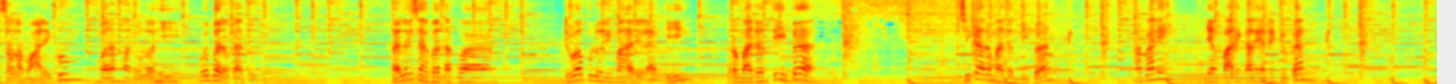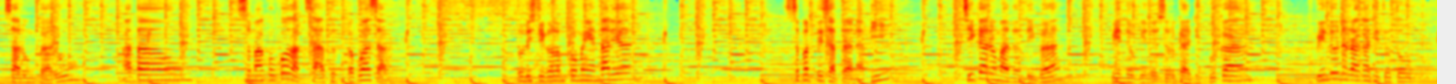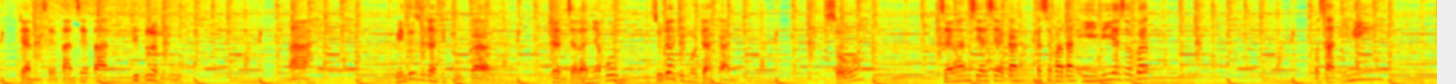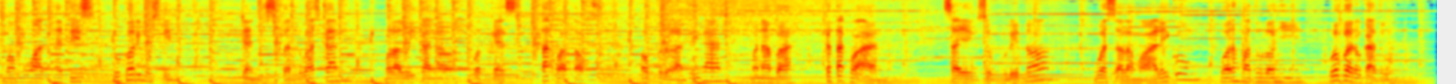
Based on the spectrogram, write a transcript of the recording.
Assalamualaikum warahmatullahi wabarakatuh Halo sahabat Aqua 25 hari lagi Ramadan tiba Jika Ramadan tiba Apa nih yang paling kalian rindukan? Sarung baru Atau semaku kolak saat berbuka puasa? Tulis di kolom komentar ya Seperti sabda Nabi Jika Ramadan tiba Pintu-pintu surga dibuka Pintu neraka ditutup dan setan-setan dibelenggu. Nah, pintu sudah dibuka dan jalannya pun sudah dimudahkan. So, jangan sia-siakan kesempatan ini ya sobat. Pesan ini memuat hadis Bukhari Muslim dan disebarluaskan melalui kanal podcast Takwa Talks. Obrolan ringan menambah ketakwaan. Saya Yusuf Buritno. Wassalamualaikum warahmatullahi wabarakatuh.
